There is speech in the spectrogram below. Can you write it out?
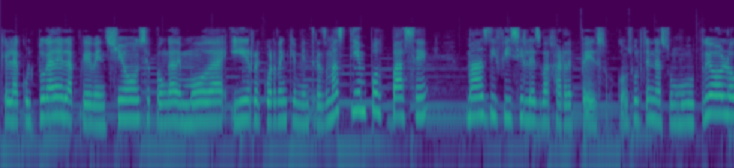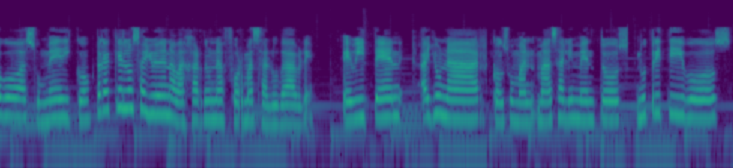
que la cultura de la prevención se ponga de moda y recuerden que mientras más tiempo pase, más difícil es bajar de peso. Consulten a su nutriólogo, a su médico, para que los ayuden a bajar de una forma saludable eviten ayunar, consuman más alimentos nutritivos,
